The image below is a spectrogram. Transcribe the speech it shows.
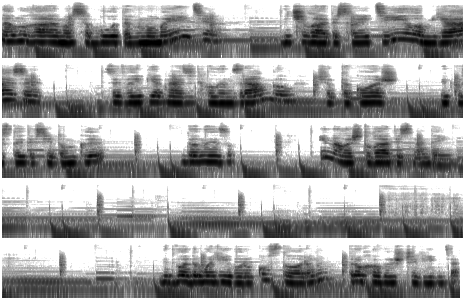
намагаємося бути в моменті, відчувати своє тіло, м'язи. Це твої 15 хвилин зранку, щоб також відпустити всі думки донизу і налаштуватись на день. Відводимо ліву руку в сторону, трохи вище ліктя.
